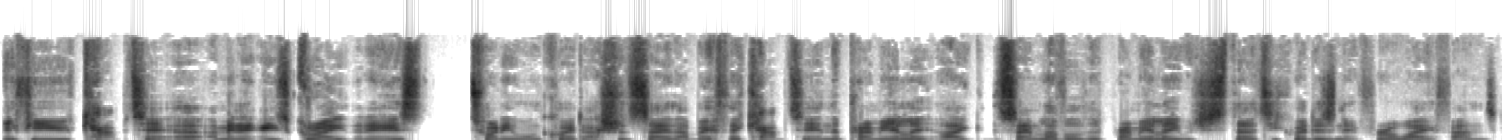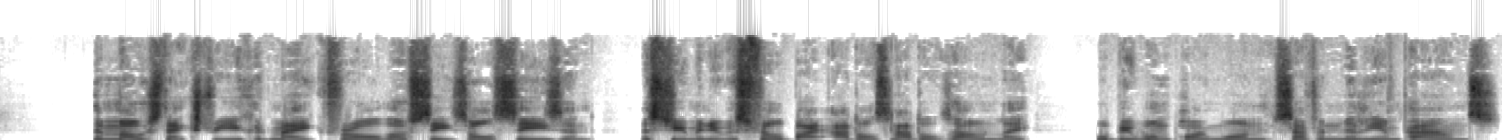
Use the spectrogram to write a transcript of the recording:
if you capped it, I mean, it's great that it is 21 quid, I should say that, but if they capped it in the Premier League, like the same level of the Premier League, which is 30 quid, isn't it, for away fans? The most extra you could make for all those seats all season, assuming it was filled by adults and adults only, would be 1.17 million pounds.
